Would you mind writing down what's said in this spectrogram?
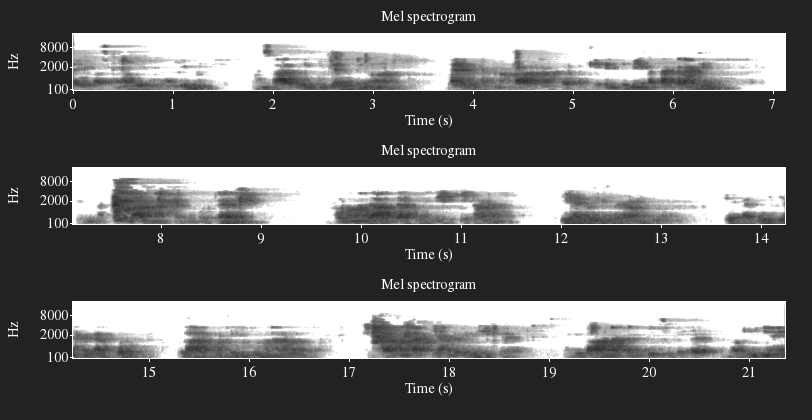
ඒ ප්‍රශ්නාවේ තුනකින් මම සාධනෙ කියනවා බයන සක්මන් භාවනා කරන කෙනෙක්ද මේ කතා කරන්නේ මේ සක්මන් භාවනා කරනකොට මොනවද අත්දැකීම් කියනවනම් කියන විතර ගන්න පුළුවන් ඒ නැතුව කියනගත්තොත් උලාත්මක හිතුමනාව කර්මයක් කියන්නේ මේක අපි භාවනා කරන දේශකට වටින්නේ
